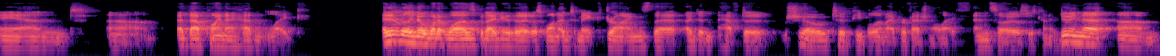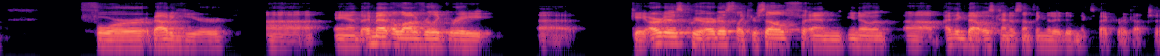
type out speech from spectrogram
and um, at that point, I hadn't like I didn't really know what it was, but I knew that I just wanted to make drawings that I didn't have to show to people in my professional life. And so I was just kind of doing that um, for about a year. Uh, and I met a lot of really great uh, gay artists, queer artists like yourself. And, you know, uh, I think that was kind of something that I didn't expect where I got to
